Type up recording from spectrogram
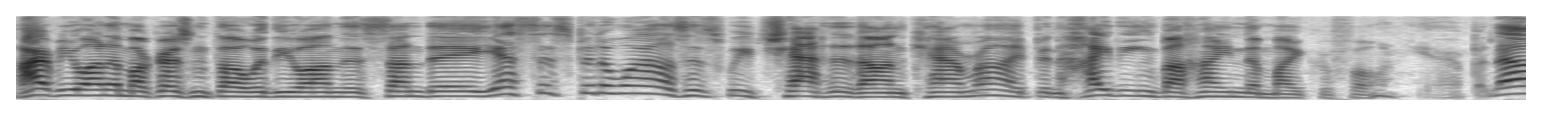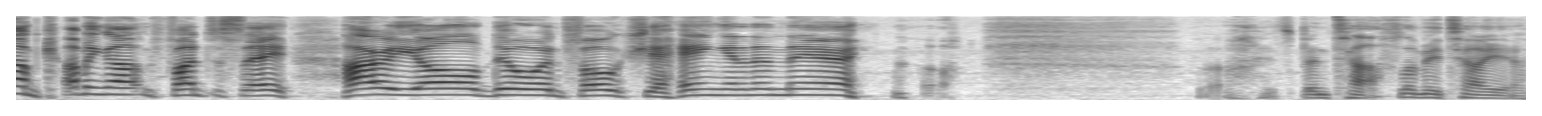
Hi, everyone. I'm Mark Rosenthal with you on this Sunday. Yes, it's been a while since we've chatted on camera. I've been hiding behind the microphone here, but now I'm coming out in front to say, How are you all doing, folks? You hanging in there? Oh, it's been tough, let me tell you.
